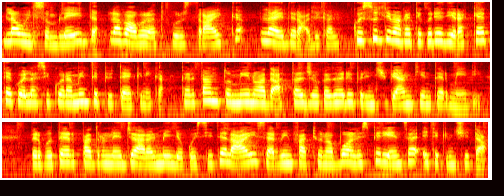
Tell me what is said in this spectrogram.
la Wilson Blade, la Powerade Pure Strike, la Ed Radical. Quest'ultima categoria di racchette è quella sicuramente più tecnica, pertanto meno adatta a giocatori principianti intermedi. Per poter padroneggiare al meglio questi telai serve infatti una buona esperienza e tecnicità,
